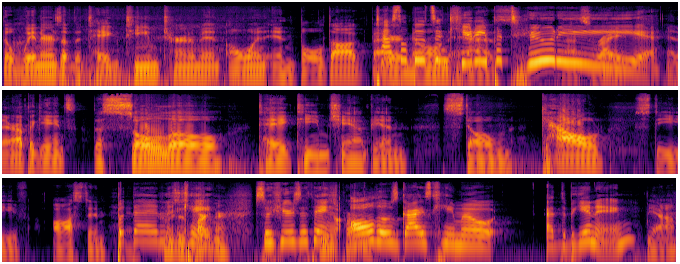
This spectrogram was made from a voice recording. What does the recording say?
the winners of the tag team tournament owen and bulldog better Tassel boots and cutie as- patootie. that's right. And they're up against the solo tag team champion, Stone Cold Steve Austin. But And then, who's his okay, partner? So here's the thing: all those guys came out at the beginning. Yeah.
